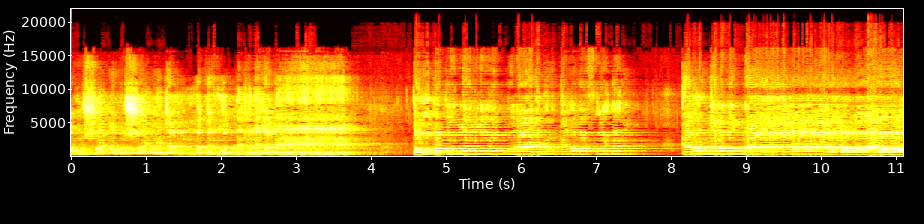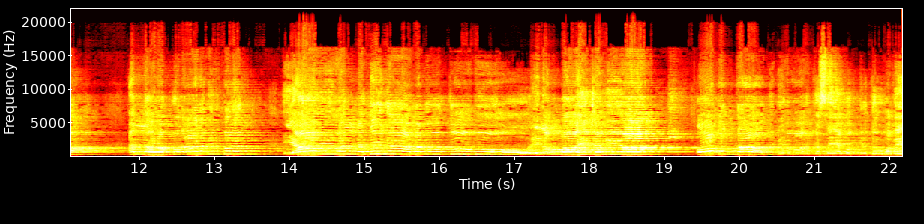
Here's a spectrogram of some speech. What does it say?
অবশ্যই অবশ্যই ওই জান্নাতের মধ্যে চলে যাবে। তওবা করলে আল্লাহ রাব্বুল আলামিন কেন করবেন? কারণ বান্দা, আল্লাহ রাব্বুল আলামিন বলেন, ইয়া আইয়ুহাল্লাযীনা আমানু তুবু ইলাল্লাহি জামিআ। ও বান্দা, তুমি আমার কাছে একত্রিত ভাবে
